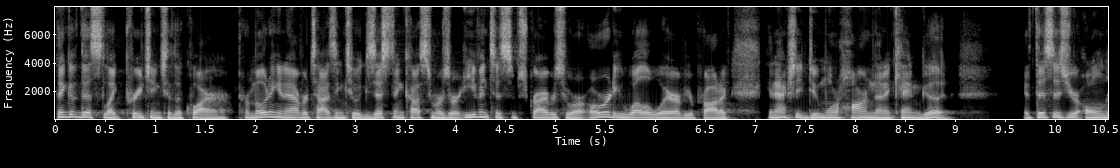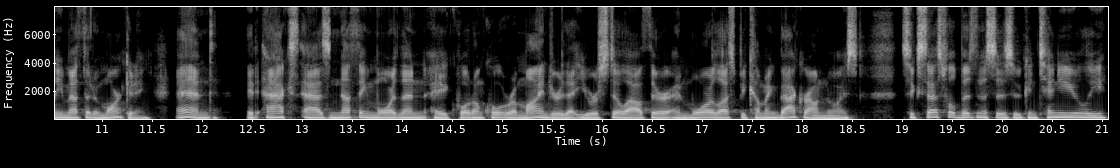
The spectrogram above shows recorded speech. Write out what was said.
Think of this like preaching to the choir. Promoting and advertising to existing customers or even to subscribers who are already well aware of your product can actually do more harm than it can good. If this is your only method of marketing, and it acts as nothing more than a quote unquote reminder that you are still out there and more or less becoming background noise. Successful businesses who continually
